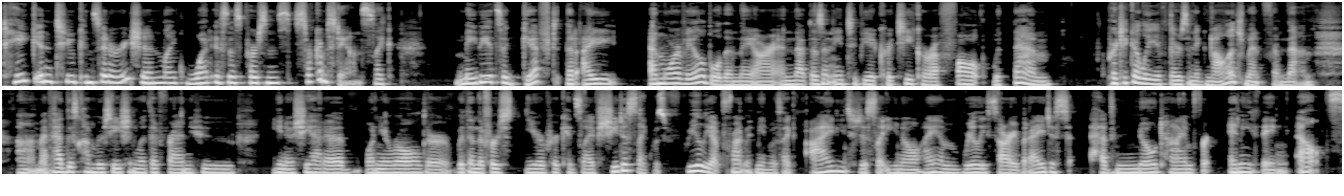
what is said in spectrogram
take into consideration like what is this person's circumstance like maybe it's a gift that i am more available than they are and that doesn't need to be a critique or a fault with them particularly if there's an acknowledgement from them um, i've had this conversation with a friend who you know she had a one year old or within the first year of her kid's life she just like was really upfront with me and was like i need to just let you know i am really sorry but i just have no time for anything else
